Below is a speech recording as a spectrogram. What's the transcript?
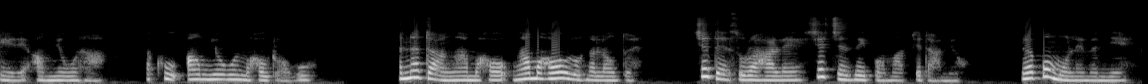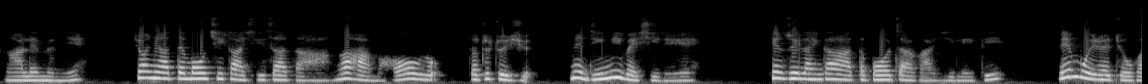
ခဲ့တဲ့အောင်မျိုးဝင်းဟာအခုအောင်မျိုးဝင်းမဟုတ်တော့ဘူးအနတ္တငါမဟုတ်ငါမဟုတ်လို့နှလုံးသွင်းရှက်တယ်ဆိုတာဟာလဲရှက်ကျင်စိတ်ပေါ်မှာဖြစ်တာမျိုးရွယ်ပွန်မွန်လည်းမမြင်ငါလည်းမမြင်ကြော်ညာတင်မုံကြီးကရီးစားစာဟာငါဟာမဟုတ်လို့တတွတ်တွတ်ရွတ်မင်းဒီနည်းပဲရှိတယ်ခင်ဆွေလိုင်ကသဘောကြကရည်လေသည် မင်းမွေတဲ့ကြိုက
